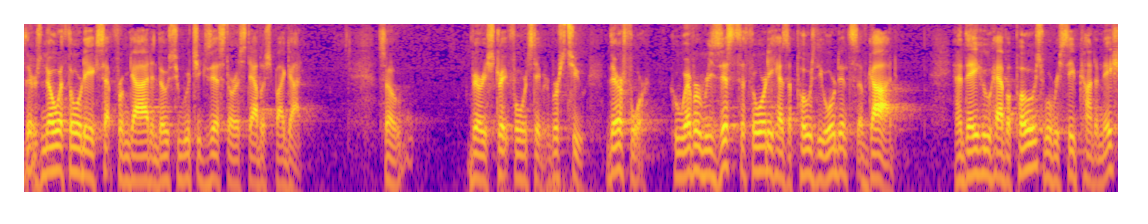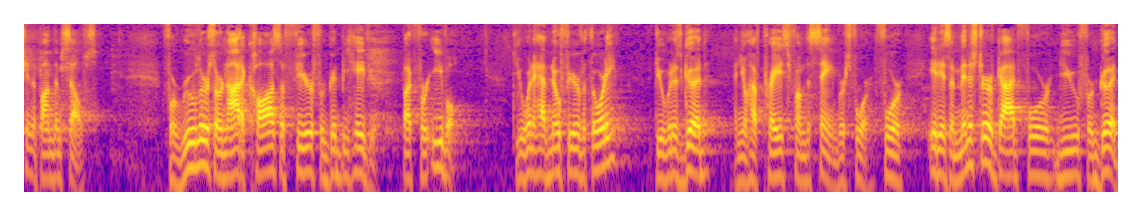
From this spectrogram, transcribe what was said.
There's no authority except from God, and those which exist are established by God. So, very straightforward statement. Verse 2 Therefore, Whoever resists authority has opposed the ordinance of God, and they who have opposed will receive condemnation upon themselves. For rulers are not a cause of fear for good behavior, but for evil. Do you want to have no fear of authority? Do what is good, and you'll have praise from the same. Verse 4 For it is a minister of God for you for good.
